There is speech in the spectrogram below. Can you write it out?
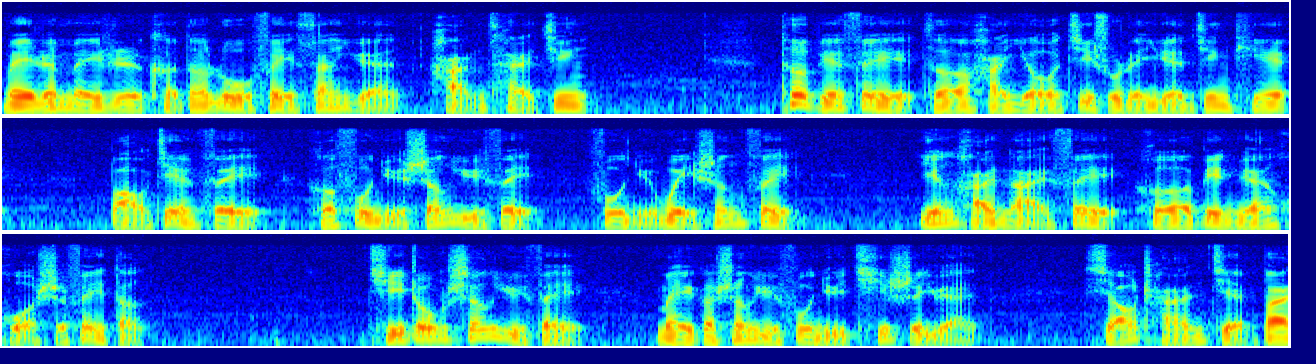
每人每日可得路费三元，含菜金。特别费则含有技术人员津贴、保健费和妇女生育费、妇女卫生费、婴孩奶费和病员伙食费等。其中生育费。每个生育妇女七十元，小产减半；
